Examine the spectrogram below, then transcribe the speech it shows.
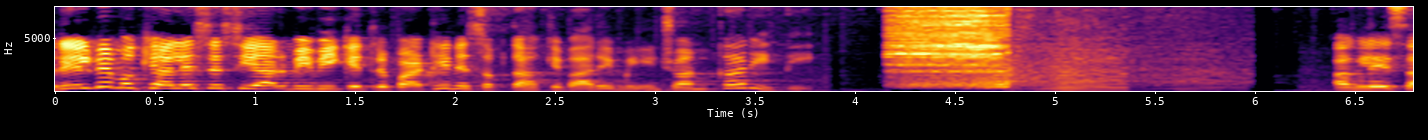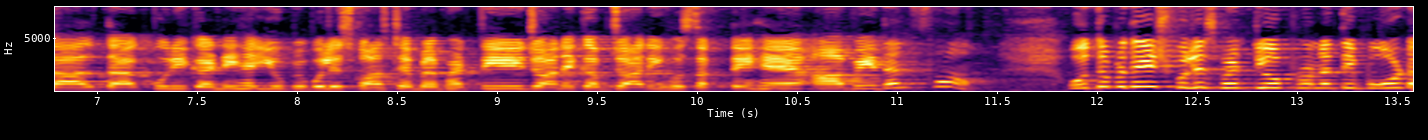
रेलवे मुख्यालय से सीआरबी वी के त्रिपाठी ने सप्ताह के बारे में जानकारी दी। अगले साल तक पूरी करनी है यूपी पुलिस कांस्टेबल भर्ती। जाने कब जारी हो सकते हैं आवेदन फॉर्म। उत्तर प्रदेश पुलिस भर्ती और प्रोन्नति बोर्ड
